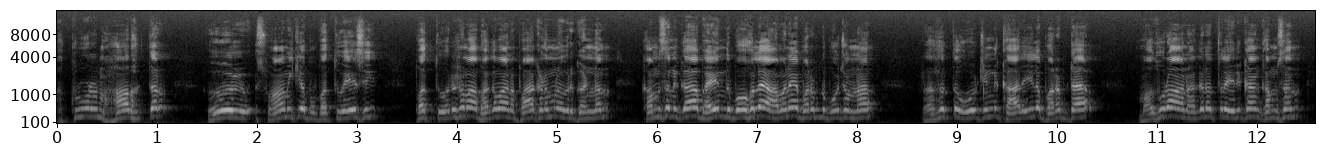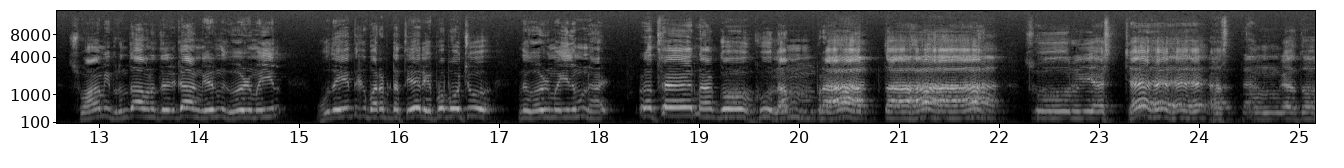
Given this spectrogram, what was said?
அக்ரூரர் மகாபக்தர் ஏழு சுவாமிக்கு அப்போ பத்து வயசு. பத்து வருஷமாக பகவானை பார்க்கணும்னு அவர் கண்ணம். கம்சனுக்கா பயந்து போகலை அவனே பரப்பிட்டு போச்சோம்னான் ரசத்தை ஓட்டின்னு காலையில் பரப்பிட்டார் மதுரா நகரத்தில் இருக்கான் கம்சன். சுவாமி பிருந்தாவனத்தில் இருக்கா அங்கேருந்து ஏழு மைல். உதயத்துக்கு பரப்பிட்ட தேர் எப்போ போச்சு? இந்த ஏழு மைலும் நாள் ரதேன கோகுலம் பிராப்தா சூரியஷ்ட அஸ்தங்கதோ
